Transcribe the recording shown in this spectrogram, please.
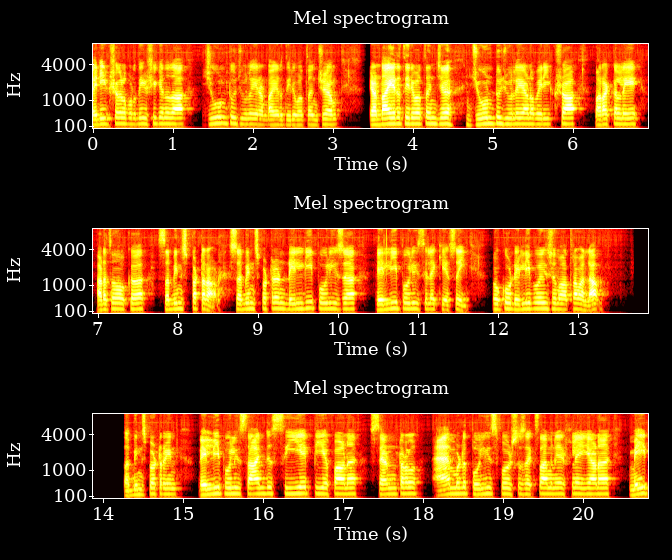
പരീക്ഷകൾ പ്രതീക്ഷിക്കുന്നത് ജൂൺ ടു ജൂലൈ രണ്ടായിരത്തി ഇരുപത്തഞ്ച് രണ്ടായിരത്തി ഇരുപത്തഞ്ച് ജൂൺ ടു ജൂലൈ ആണ് പരീക്ഷ. മറക്കല്ലേ? അടുത്ത നോക്ക്. സബ് ഇൻസ്പെക്ടറാണ് sub inspector Delhi police Delhi പോലീസിലെ കേസ്. ഐ നോക്കൂ ഡൽഹി പോലീസ് മാത്രമല്ല sub inspector in Delhi police and C A P F ആണ്. സെൻട്രൽ ആംഡ് പോലീസ് ഫോഴ്സസ് എക്സാമിനേഷനിലേക്കാണ് മെയ്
